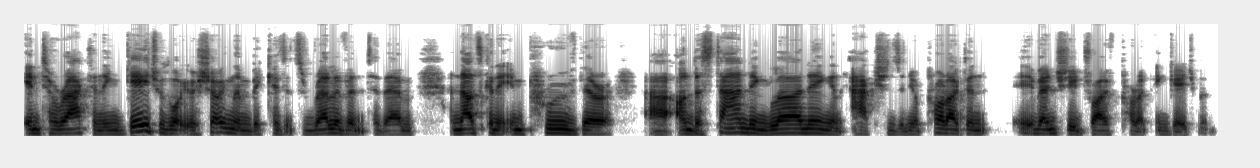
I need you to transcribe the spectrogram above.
interact and engage with what you're showing them because it's relevant to them. And that's going to improve their uh, understanding, learning, and actions in your product and eventually drive product engagement.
